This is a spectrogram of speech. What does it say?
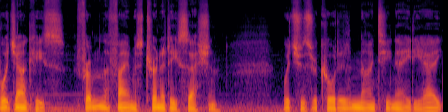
Cowboy Junkies from the famous Trinity session, which was recorded in 1988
